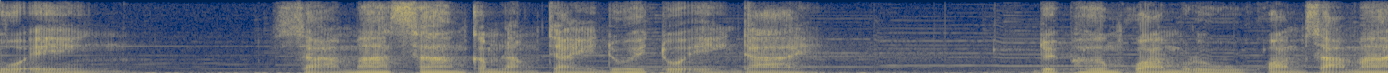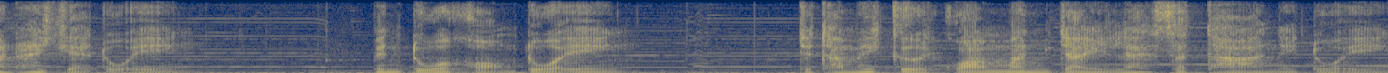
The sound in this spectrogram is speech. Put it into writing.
ตัวเองสามารถสร้างกำลังใจด้วยตัวเองได้ โดยเพิ่มความรู้ความสามารถให้แก่ตัวเอง เป็นตัวของตัวเอง จะทำให้เกิดความมั่นใจและศรัทธาในตัวเอง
